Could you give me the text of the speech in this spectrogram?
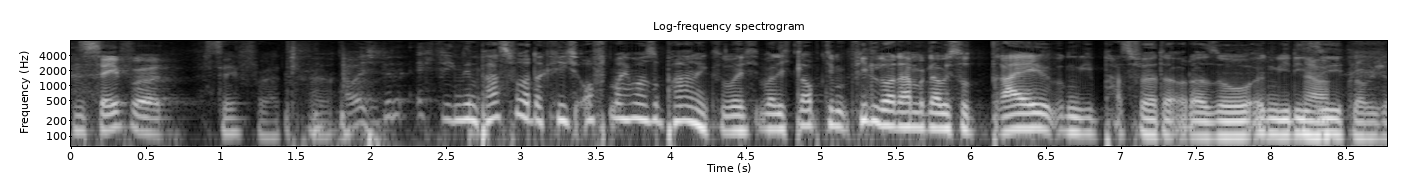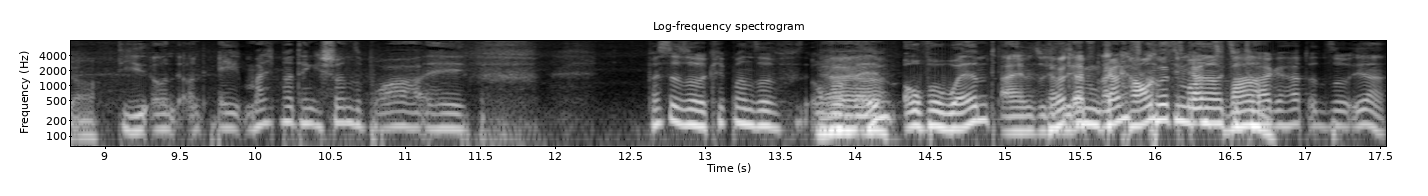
Ein Safe Word. Safe Word. Ja. Aber ich bin echt wegen dem Passwort, da kriege ich oft manchmal so Panik, so, weil ich, weil ich glaube, viele Leute haben, glaube ich, so drei irgendwie Passwörter oder so, irgendwie, die Ja, sie, glaube ich auch. die, und, und ey, manchmal denke ich schon so, boah, ey, pff. Weißt du, so, da kriegt man so overwhelmed, overwhelmed einem, so Da diese einem ganz Accounts, kurz die man ganz heutzutage warm. hat und so, ja.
